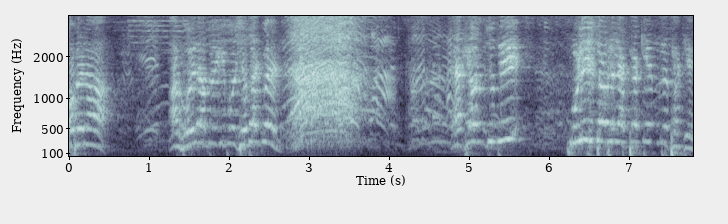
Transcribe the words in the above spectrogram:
হবে না। আর হইলে আপনি কি বসে থাকবেন? এখন যদি পুলিশ ধরেন একটা কেন্দ্রে থাকে,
